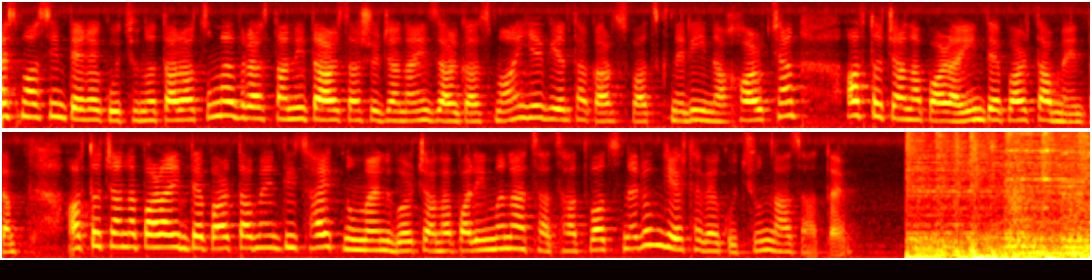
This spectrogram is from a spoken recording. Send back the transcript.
Այս մասին տեղեկությունը տարածում է Վրաստանի տարածաշրջանային զարգացման եւ ենթակառուցվածքների նախարարության ավտոճանապարհային դեպարտամենտը։ Ավտոճանապարհային դեպարտամենտից հայտնում են, որ ճանապարհի մնացած հատվածներում երթևեկությունն ազատ է։ Thank you.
